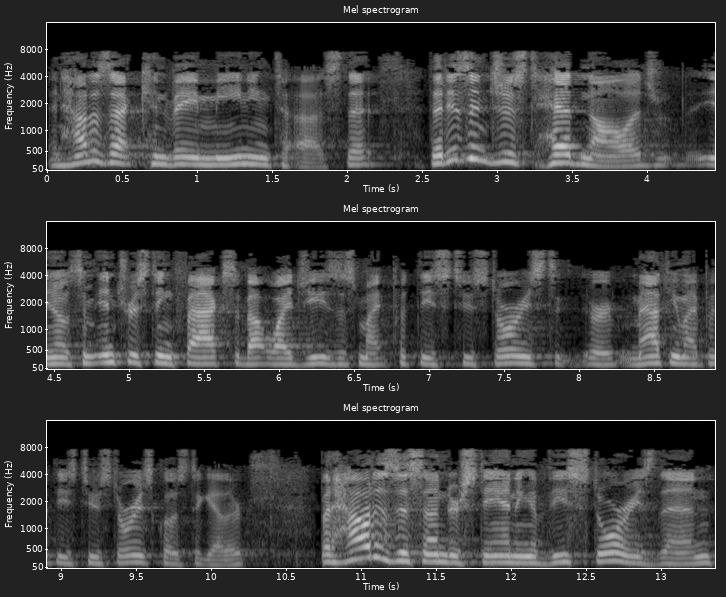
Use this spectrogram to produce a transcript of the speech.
And how does that convey meaning to us? That, that isn't just head knowledge, you know, some interesting facts about why Jesus might put these two stories, to, or Matthew might put these two stories close together. But how does this understanding of these stories then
